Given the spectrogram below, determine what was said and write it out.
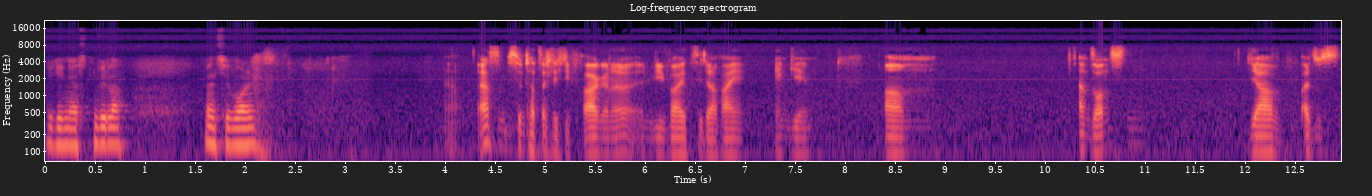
wie gegen Aston Villa, wenn sie wollen. Ja, das ist ein bisschen tatsächlich die Frage, ne, inwieweit sie da reingehen. Ähm, ansonsten, ja, also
